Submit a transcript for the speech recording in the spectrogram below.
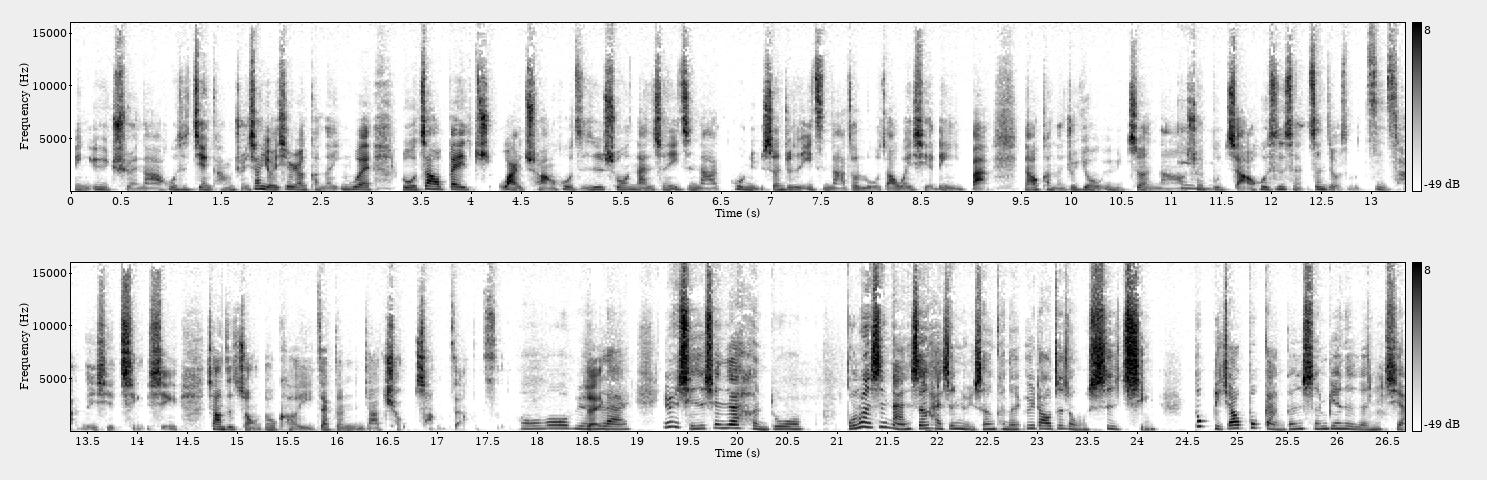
名誉。权啊，或是健康权，像有一些人可能因为裸照被外传，或者是说男生一直拿或女生就是一直拿着裸照威胁另一半，然后可能就忧郁症啊，嗯、睡不着，或者是甚甚至有什么自残的一些情形，像这种都可以再跟人家求偿这样子。哦，原来，因为其实现在很多不论是男生还是女生，可能遇到这种事情。都比较不敢跟身边的人讲，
